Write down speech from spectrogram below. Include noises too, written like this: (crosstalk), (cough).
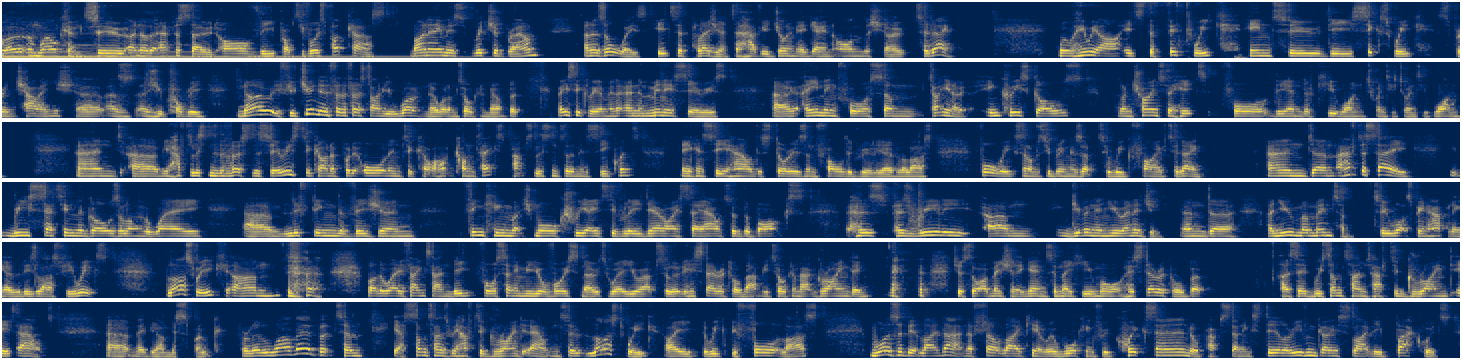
Hello and welcome to another episode of the Property Voice podcast. My name is Richard Brown, and as always, it's a pleasure to have you join me again on the show today. Well, here we are. It's the fifth week into the six week sprint challenge. Uh, as, as you probably know, if you've tuned in for the first time, you won't know what I'm talking about. But basically, I'm in, in a mini series uh, aiming for some, you know, increased goals that I'm trying to hit for the end of Q1 2021. And um, you have to listen to the first of the series to kind of put it all into context, perhaps listen to them in sequence. And you can see how the story has unfolded really over the last four weeks and obviously bring us up to week five today. And um, I have to say, resetting the goals along the way, um, lifting the vision, thinking much more creatively, dare I say, out of the box, has has really um, given a new energy and uh, a new momentum to what's been happening over these last few weeks. Last week, um, (laughs) by the way, thanks Andy for sending me your voice notes where you were absolutely hysterical about me talking about grinding. (laughs) Just thought I'd mention it again to make you more hysterical. But I said we sometimes have to grind it out. Uh, maybe I misspoke for a little while there, but um, yeah, sometimes we have to grind it out. And so last week, I the week before last, was a bit like that, and I felt like you know we're walking through quicksand, or perhaps standing still, or even going slightly backwards.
